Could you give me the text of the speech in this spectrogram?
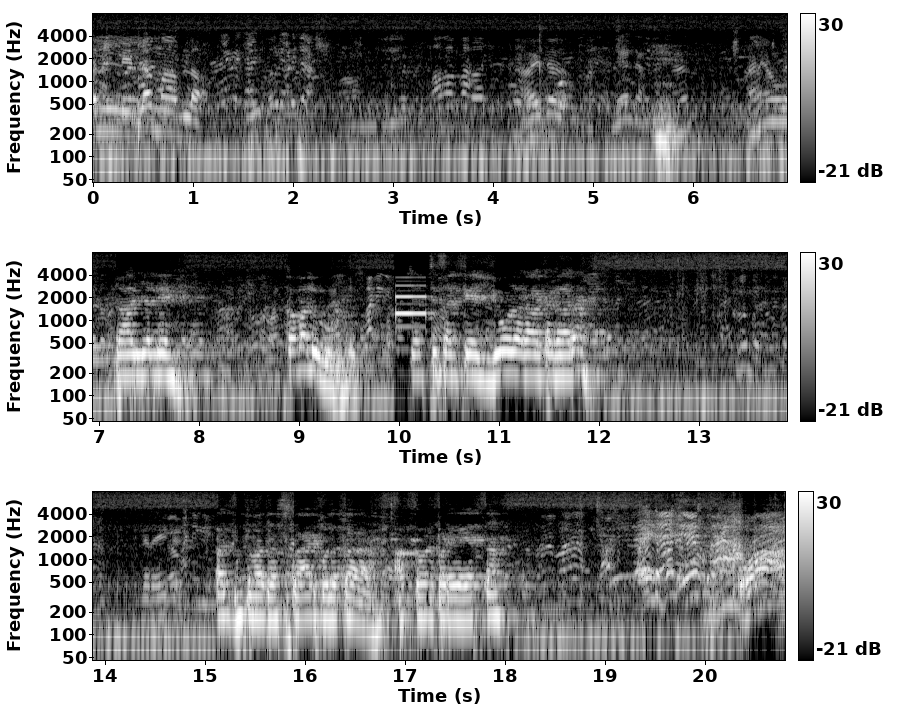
ಅಲ್ಲಿಲ್ಲ ಮಾಬಲ ಆಯ್ತು ದಾಳಿಯಲ್ಲಿ ಕಮಲು ಚರ್ಚೆ ಸಂಖ್ಯೆ ಏಳರ ಆಟಗಾರ ಅದ್ಭುತವಾದ ಸ್ಕ್ವಾಡ್ ಮೂಲಕ ಅಂಕವನ್ನು ಪಡೆಯುವ ಯತ್ನ ವಾಹ್!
